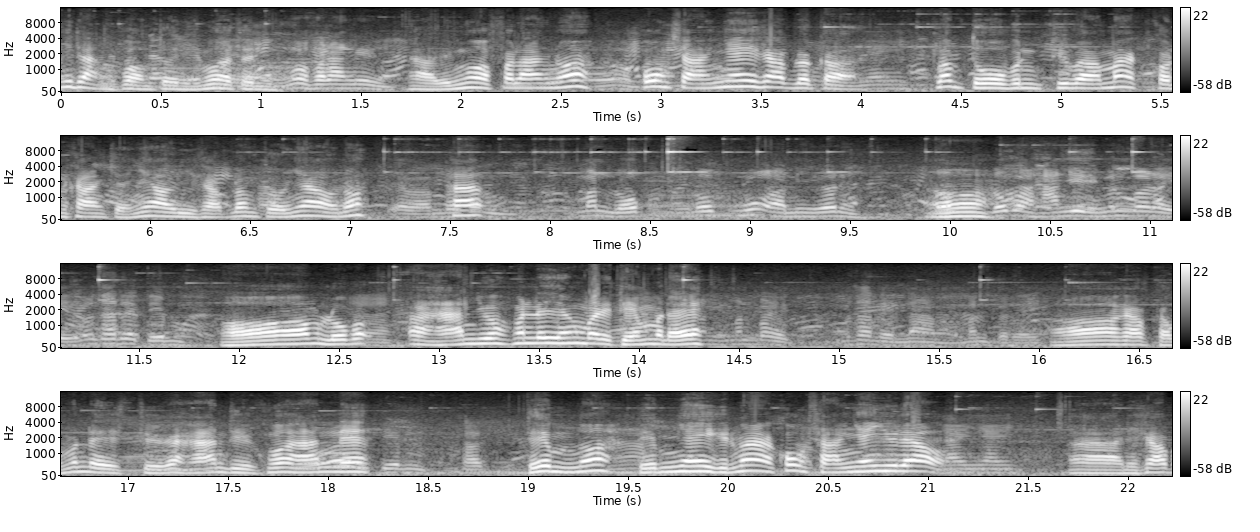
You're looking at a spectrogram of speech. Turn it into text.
มีดังพร้อมตัวนี้งัวตัวนี้ง้อฝรั่งนี่อ่าเป็นงัวฝรั่งเนาะโครงสร้างใหญ่ครับแล้วก็ลำตัวเพิ่นถือว่ามากค่อนข้างจะยาวดีครับลำตัวยาวเนาะแต่ว่าฮะ มันมันลบลบนู้อันนี้ก็นี่อ๋อลบอาหารนี่มันบ่ได้มันถ้าได้เต็ม อ๋อมันลบอาหารอยู่มันเลยยังบ่ได้เต็มบ่ได้มันบ่ได้มันถ้าได้น้ำมันไปได้อ๋อครับกับมันได้ถืออาหารถือหัวอาหารแน่เต็มครับเต็มเนาะเต็มใหญ่ขึ้นมาโครงสร้างใหญ่อยู่แล้วใหญ่อ่านี่ครับ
